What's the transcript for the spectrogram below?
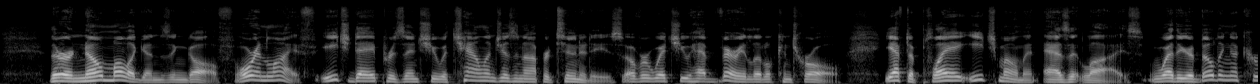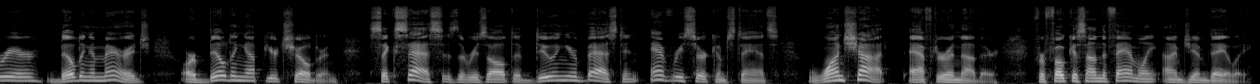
There are no mulligans in golf or in life. Each day presents you with challenges and opportunities over which you have very little control. You have to play each moment as it lies. Whether you're building a career, building a marriage, or building up your children, success is the result of doing your best in every circumstance, one shot after another. For Focus on the Family, I'm Jim Daly.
